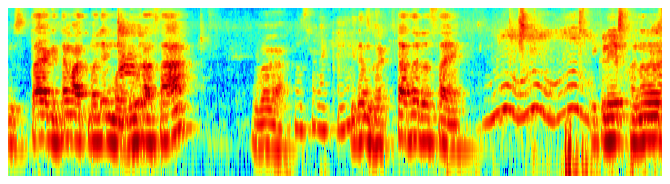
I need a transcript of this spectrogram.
नुसता एकदम आतमध्ये मधुर असा. हे बघा एकदम घट्ट असा रस आहे. इकडे फणस.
